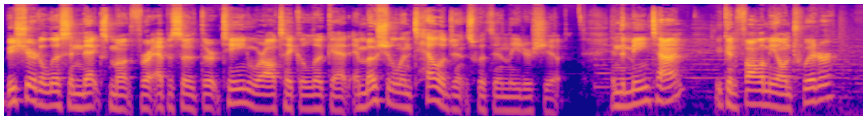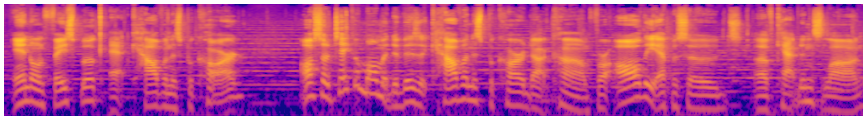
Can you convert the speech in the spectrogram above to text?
Be sure to listen next month for episode 13, where I'll take a look at emotional intelligence within leadership. In the meantime, you can follow me on Twitter and on Facebook at Calvinist Picard. Also, take a moment to visit CalvinistPicard.com for all the episodes of Captain's Log.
